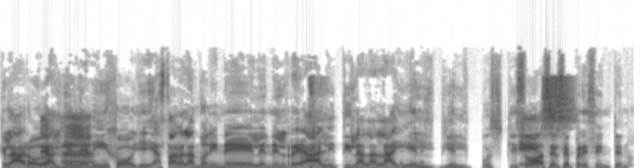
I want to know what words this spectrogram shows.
Claro, alguien le Ajá. dijo, oye, ya estaba hablando Ninel en el reality, la, la, la, y él, y él pues quiso Es- hacerse presente, ¿no?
